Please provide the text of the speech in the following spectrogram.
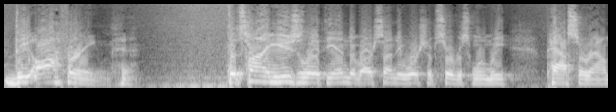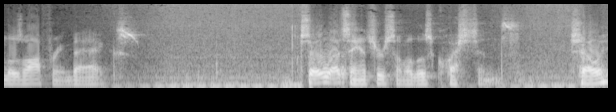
the offering. The time usually at the end of our Sunday worship service when we pass around those offering bags. So let's answer some of those questions, shall we?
